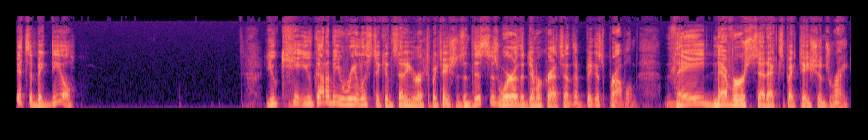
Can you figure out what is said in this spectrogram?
It's a big deal you can't you've got to be realistic in setting your expectations. And this is where the democrats have the biggest problem. They never set expectations right.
